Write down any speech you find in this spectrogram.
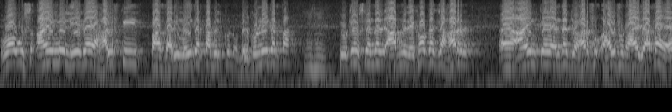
وہ اس آئین میں لیے گئے حلف کی پاسداری نہیں کرتا بالکل بالکل نہیں کرتا۔ کیونکہ اس کے اندر آپ نے دیکھا ہوگا کہ ہر آئین کے اندر جو حرف حلف اٹھایا جاتا ہے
